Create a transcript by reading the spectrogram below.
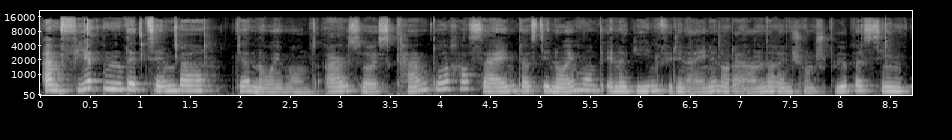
Am 4. Dezember der Neumond. Also es kann durchaus sein, dass die Neumondenergien für den einen oder anderen schon spürbar sind,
